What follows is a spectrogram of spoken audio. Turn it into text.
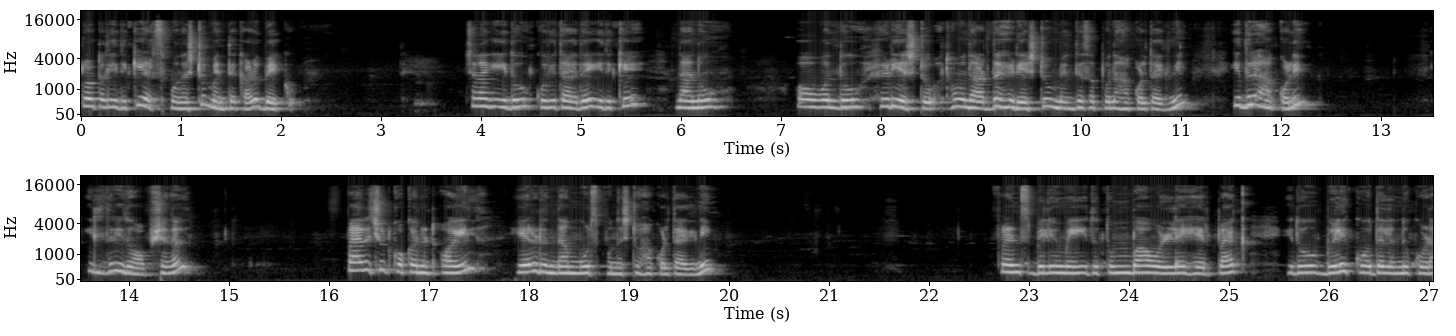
ಟೋಟಲಿ ಇದಕ್ಕೆ ಎರಡು ಸ್ಪೂನಷ್ಟು ಮೆಂತೆ ಕಾಳು ಬೇಕು. ಚೆನ್ನಾಗಿ ಇದು ಕುದೀತಾ ಇದೆ. ಇದಕ್ಕೆ ನಾನು ಒಂದು ಹಿಡಿಯಷ್ಟು ಅಥವಾ ಒಂದು ಅರ್ಧ ಹಿಡಿಯಷ್ಟು ಮೆಂತ್ಯ ಸೊಪ್ಪನ್ನು ಹಾಕ್ಕೊಳ್ತಾ ಇದ್ದೀನಿ. ಇದ್ರೆ ಹಾಕ್ಕೊಳ್ಳಿ ಇಲ್ಲದ್ರೆ ಇದು ಆಪ್ಷನಲ್ ಪ್ಯಾರಾಚೂಟ್ ಕೊಕೊನಟ್ ಆಯಿಲ್ ಎರಡರಿಂದ ಮೂರು ಸ್ಪೂನಷ್ಟು ಹಾಕ್ಕೊಳ್ತಾ ಇದ್ದೀನಿ. ಫ್ರೆಂಡ್ಸ್ ಬಿಲೀವ್ ಮೀ ಇದು ತುಂಬ ಒಳ್ಳೆ ಹೇರ್ ಪ್ಯಾಕ್ ಇದು ಬಿಳಿ ಕೂದಲನ್ನು ಕೂಡ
